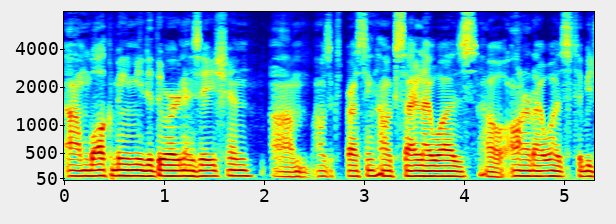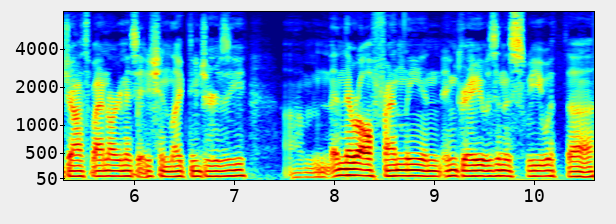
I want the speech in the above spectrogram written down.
um, welcoming me to the organization. Um, I was expressing how excited I was, how honored I was to be drafted by an organization like New Jersey. Um, and they were all friendly and, and great. It was in the suite with uh,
